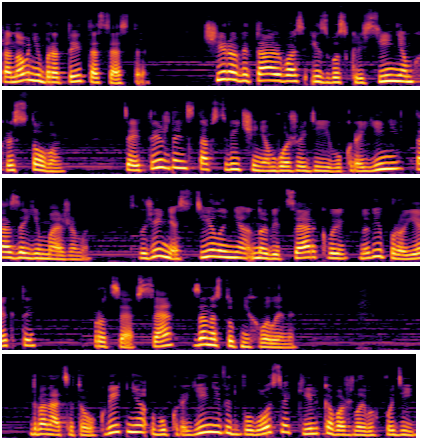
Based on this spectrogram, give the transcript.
Шановні брати та сестри, щиро вітаю вас із Воскресінням Христовим. Цей тиждень став свідченням Божої дії в Україні та за її межами, служіння зцілення, нові церкви, нові проєкти. Про це все за наступні хвилини. 12 квітня в Україні відбулося кілька важливих подій.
